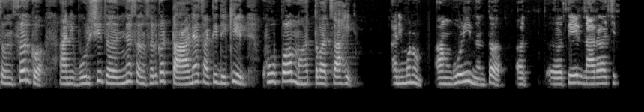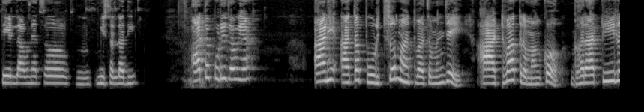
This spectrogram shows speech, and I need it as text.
संसर्ग आणि बुरशीजन्य संसर्ग टाळण्यासाठी देखील खूप महत्त्वाचं आहे. आणि म्हणून आंघोळीनंतर तेल नारळाचे तेल लावण्याचं मी सल्ला देईन. आता पुढे जाऊया. आणि आता पुढचं महत्त्वाचं म्हणजे आठवा क्रमांक घरातील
